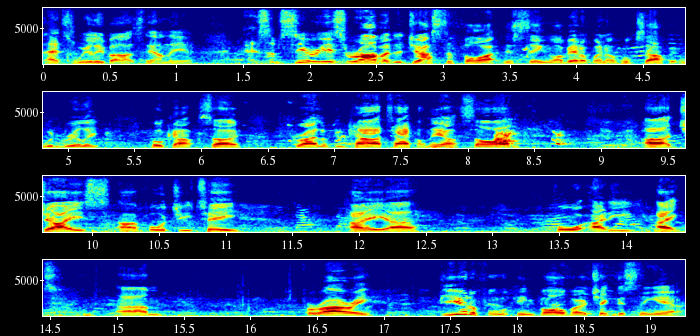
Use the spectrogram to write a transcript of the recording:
that's wheelie bars down there. And some serious rubber to justify it. This thing, I bet when it hooks up, it would really hook up. So great looking car, tack on the outside. Uh, Jay's uh, Ford GT a uh, 488 um, Ferrari. Beautiful looking Volvo. Check this thing out.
